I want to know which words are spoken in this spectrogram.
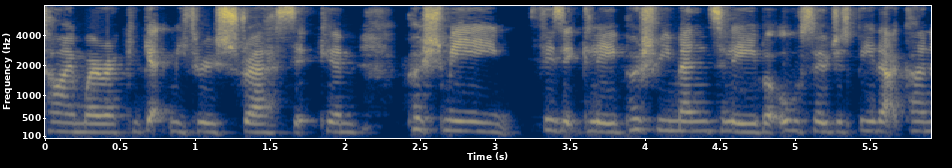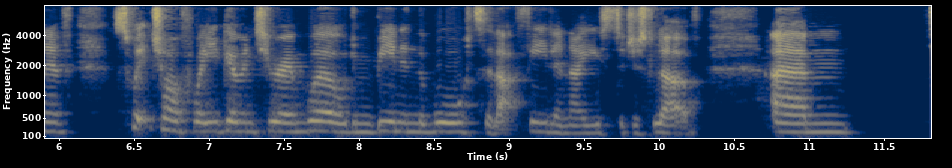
time where it can get me through stress. It can push me physically, push me mentally, but also just be that kind of switch off where you go into your own world and being in the water. That feeling I used to just love. Um,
